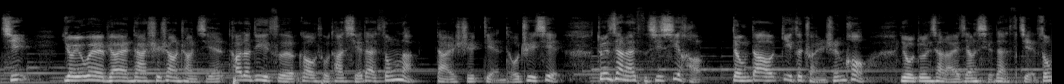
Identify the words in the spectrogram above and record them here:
七，有一位表演大师上场前，他的弟子告诉他鞋带松了，大师点头致谢，蹲下来仔细系好。等到弟子转身后，又蹲下来将鞋带解松。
